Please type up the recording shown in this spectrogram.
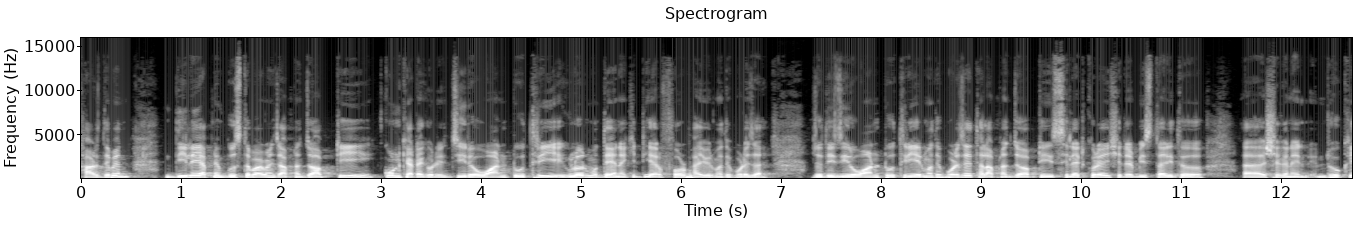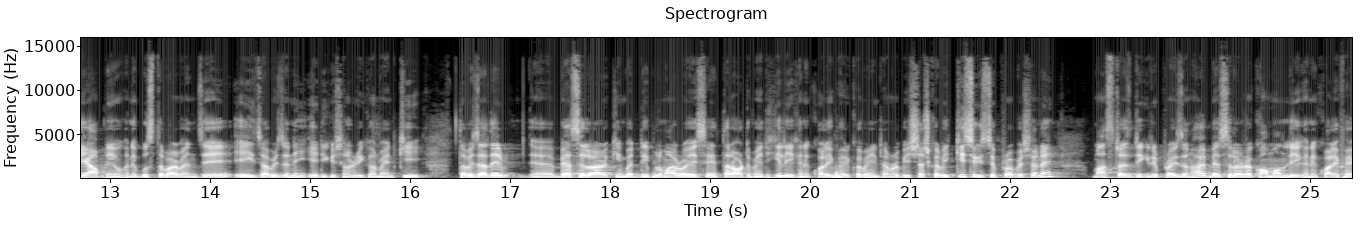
সার্চ দেবেন। দিলে আপনি বুঝতে পারবেন যে আপনার জবটি কোন ক্যাটাগরির জিরো ওয়ান টু থ্রি এগুলোর মধ্যে নাকি টিয়ার ফোর ফাইভের মধ্যে পড়ে যায়। যদি জিরো ওয়ান টু থ্রি এর মধ্যে পড়ে যায়, তাহলে আপনার জবটি সিলেক্ট করে সেটার বিস্তারিত সেখানে ঢুকে আপনি ওখানে বুঝতে পারবেন যে এই জবের জন্য এডুকেশনাল রিকোয়ারমেন্ট কী। তবে যাদের ব্যাচেলার কিংবা ডিপ্লোমা রয়েছে, তারা অটোমেটিক্যালি এখানে কোয়ালিফাই করবেন। এটা আমরা বিশ্বাস করি কিছু কিছু প্রফেশনে মাস্টার্স ডিগ্রি প্রয়োজন হয়। ব্যাচেলররা কমনলি এখানে কোয়ালিফাই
